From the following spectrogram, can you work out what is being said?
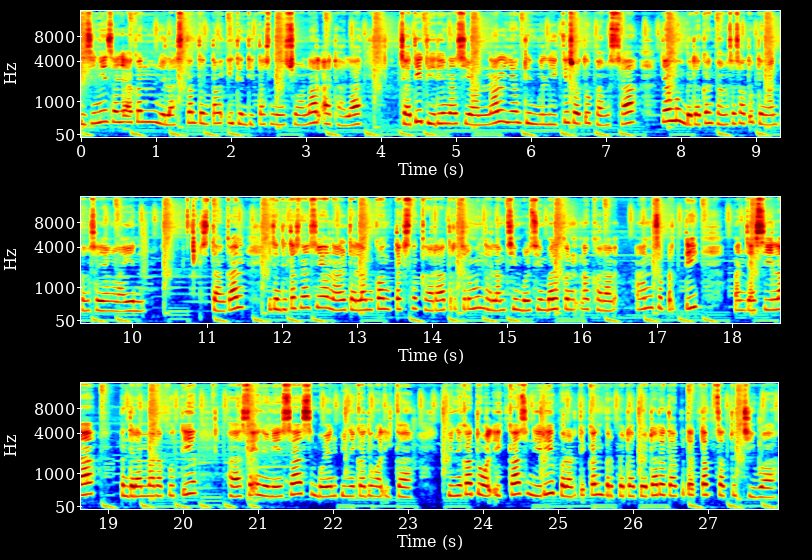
Di sini saya akan menjelaskan tentang identitas nasional adalah jati diri nasional yang dimiliki suatu bangsa yang membedakan bangsa satu dengan bangsa yang lain. Sedangkan identitas nasional dalam konteks negara tercermin dalam simbol-simbol kenegaraan seperti Pancasila, bendera merah putih, bahasa Indonesia, semboyan Bhinneka Tunggal Ika. Bhinneka Tunggal Ika sendiri berarti kan berbeda-beda tetapi tetap satu jiwa.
